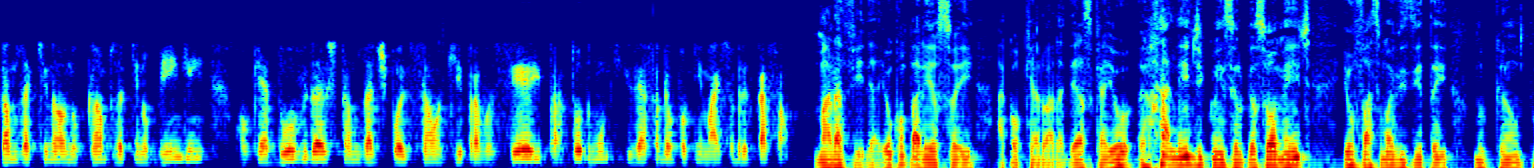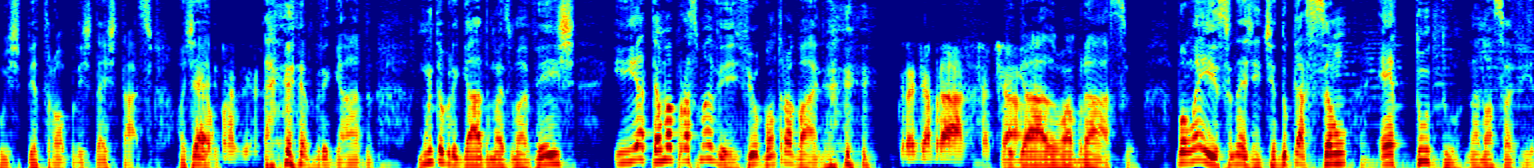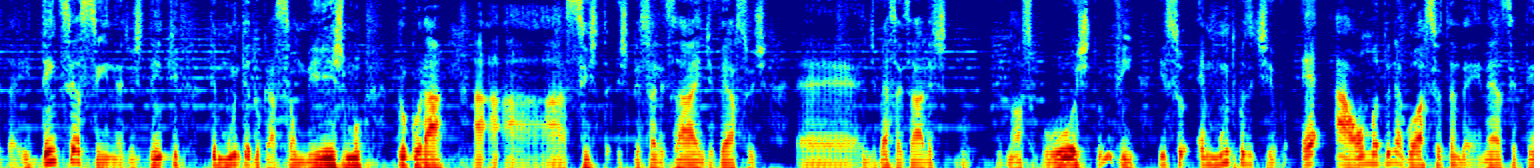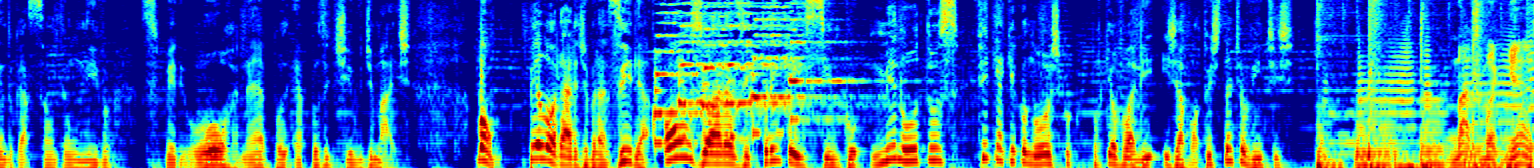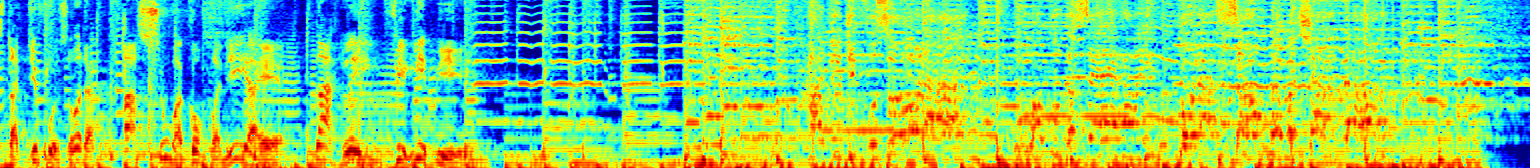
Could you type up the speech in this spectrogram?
estamos aqui no, no campus, aqui no Bingen. Qualquer dúvida, estamos à disposição aqui para você e para todo mundo que quiser saber um pouquinho mais sobre educação. Maravilha. Eu compareço aí a qualquer hora dessa, que eu, além de conhecê-lo pessoalmente, eu faço uma visita aí no campus Petrópolis da Estácio. Rogério. É um prazer. obrigado. Muito obrigado mais uma vez e até uma próxima vez, viu? Bom trabalho. Grande abraço. Tchau, tchau. Obrigado, um abraço. Bom, é isso, né, gente? Educação é tudo na nossa vida. E tem que ser assim, né? A gente tem que ter muita educação mesmo, procurar a, a, a se especializar em diversos. É, em diversas áreas do, do, nosso gosto, enfim, isso é muito positivo. É a alma do negócio também, né? Você tem educação, tem um nível superior, né? É positivo demais. Bom, pelo horário de Brasília, 11 horas e 35 minutos. Fiquem aqui conosco, porque eu vou ali e já volto. Um instante, ouvintes. Nas manhãs da Difusora, a sua companhia é Darlene Felipe.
